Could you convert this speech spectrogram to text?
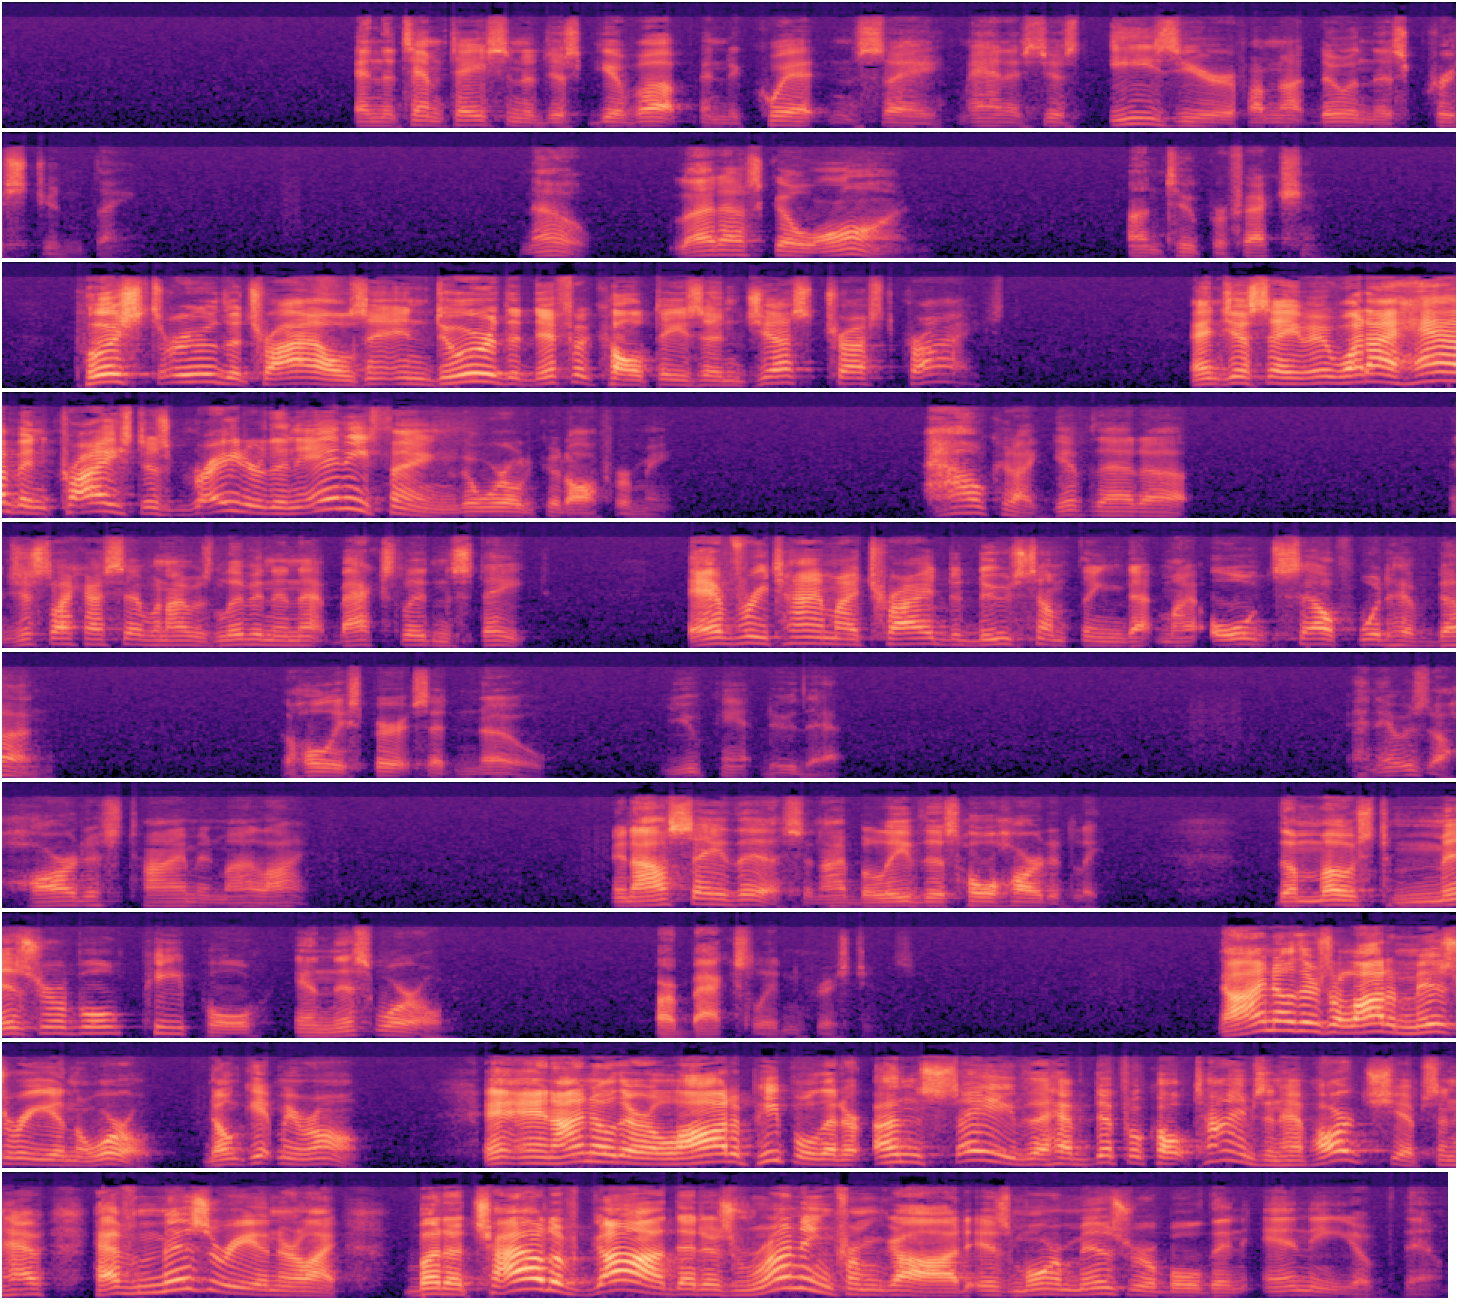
And the temptation to just give up and to quit and say, man, it's just easier if I'm not doing this Christian thing. No, let us go on unto perfection. Push through the trials, and endure the difficulties, and just trust Christ. And just say, what I have in Christ is greater than anything the world could offer me. How could I give that up? And just like I said when I was living in that backslidden state, every time I tried to do something that my old self would have done, the Holy Spirit said, No, you can't do that. And it was the hardest time in my life. And I'll say this, and I believe this wholeheartedly the most miserable people in this world are backslidden Christians. Now, I know there's a lot of misery in the world. Don't get me wrong. And, I know there are a lot of people that are unsaved that have difficult times and have hardships and have, have misery in their life. But a child of God that is running from God is more miserable than any of them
